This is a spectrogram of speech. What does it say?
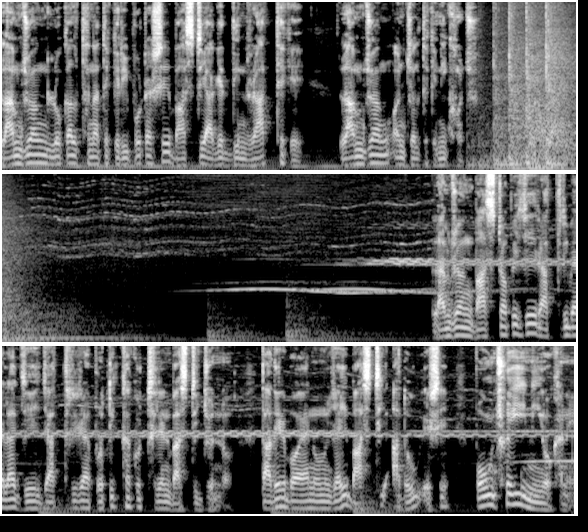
লামজুয়াং লোকাল থানা থেকে রিপোর্ট আসে বাসটি আগের দিন রাত থেকে লামজুয়াং অঞ্চল থেকে নিখোঁজ। লামজুয়াং বাস স্টপেজে রাত্রিবেলা যে যাত্রীরা প্রতীক্ষা করছিলেন বাসটির জন্য তাদের বয়ান অনুযায়ী বাসটি আদৌ এসে পৌঁছয়নি ওখানে।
